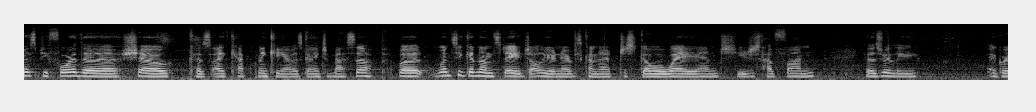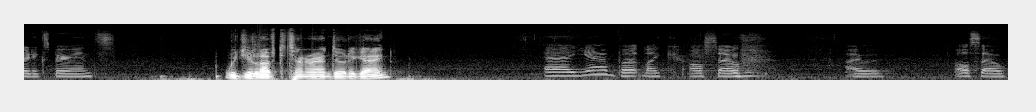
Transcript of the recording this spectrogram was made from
nervous before the show because I kept thinking I was going to mess up. But once you get on stage, all your nerves kind of just go away and you just have fun. It was really a great experience. Would you love to turn around and do it again? Uh, yeah, but like also, I would also,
